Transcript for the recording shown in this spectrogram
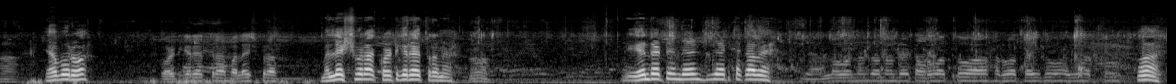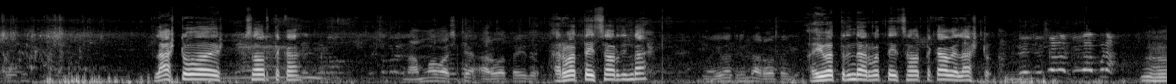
ಹಾಂ. ಯಾವೂರು? ಕೊರಟಗೆರೆ ಹತ್ರ ಮಲ್ಲೇಶ್ವರ. ಮಲ್ಲೇಶ್ವರ ಕೊರಟಗೆರೆ ಹತ್ರನಾ? ಹಾಂ. ಏನು ರೇಟಿಂದ ಏನು ರೇಟ್ ತಕಾವೆ ಎಲ್ಲ ಒಂದೊಂದು ಒಂದೊಂದು ರೇಟ್ ಅರವತ್ತು ಅರವತ್ತೈದು ಐವತ್ತು. ಹಾಂ. ಲಾಸ್ಟು ಎಷ್ಟು ಸಾವಿರ ತಕ ನಮ್ಮವು ಅಷ್ಟೇ ಅರವತ್ತೈದು. ಅರವತ್ತೈದು ಸಾವಿರದಿಂದ? ಐವತ್ತರಿಂದ ಅರವತ್ತೈದು. ಐವತ್ತರಿಂದ ಅರವತ್ತೈದು ಸಾವಿರ ತಕ ಅವೆ ಲಾಸ್ಟು ಹ್ಞೂ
